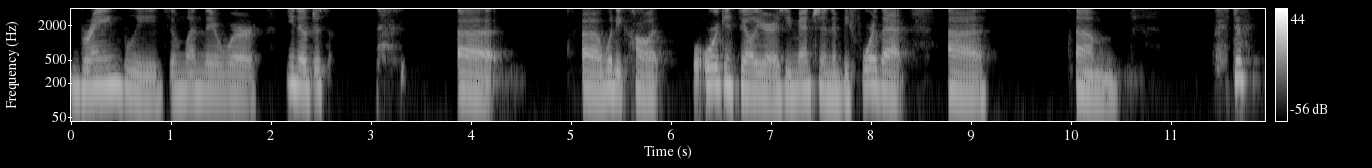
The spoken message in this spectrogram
brain bleeds, and when there were, you know, just uh, uh, what do you call it, organ failure, as you mentioned, and before that, uh, um, just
